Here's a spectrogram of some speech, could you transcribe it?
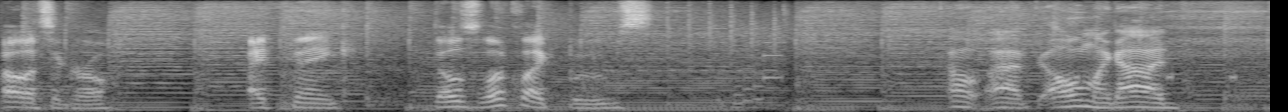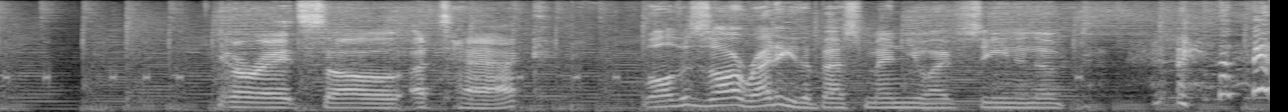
Oh, it's a girl. I think. Those look like boobs. Oh, uh, oh my God. Alright, so attack. Well, this is already the best menu I've seen in a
